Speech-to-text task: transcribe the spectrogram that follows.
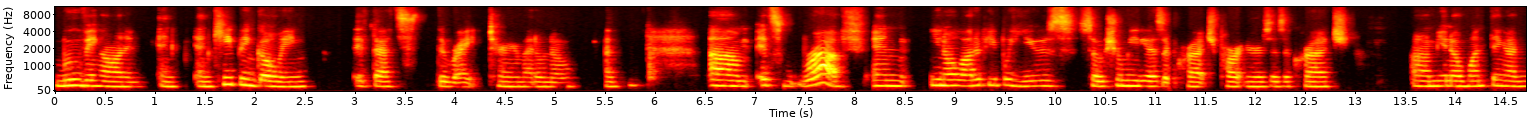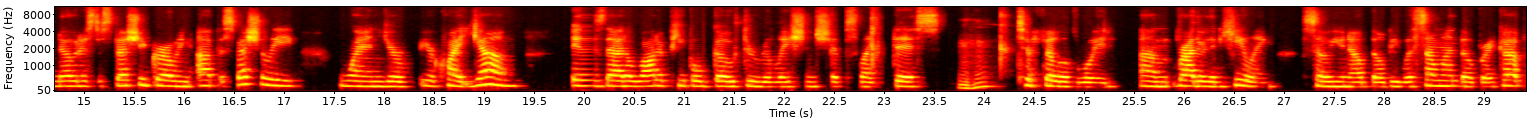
moving on and and, and keeping going if that's the right term i don't know I, um, it's rough and you know, a lot of people use social media as a crutch, partners as a crutch. Um, you know, one thing I've noticed, especially growing up, especially when you're you're quite young, is that a lot of people go through relationships like this mm-hmm. to fill a void um, rather than healing. So, you know, they'll be with someone, they'll break up,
